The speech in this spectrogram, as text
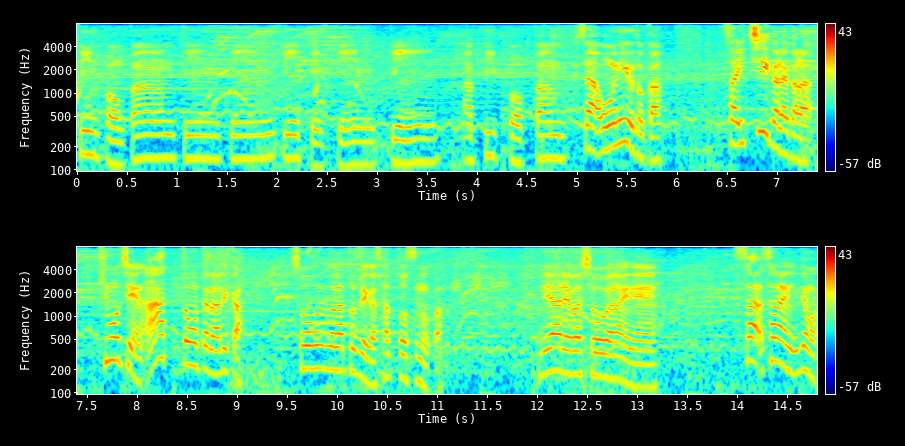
ピンポンパン、ピンピン、ピンピンピンピン。あ、ピッポパン。さあ、鬼湯とか。さあ、1位からやから気持ちいいな。あっと思ったらあれか。勝小型勢が殺到するのか。であればしょうがないね。さあ、さらに、でも、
